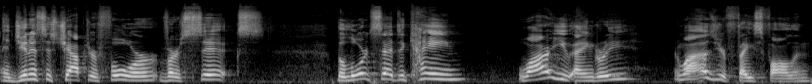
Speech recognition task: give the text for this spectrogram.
In Genesis chapter 4, verse 6, the Lord said to Cain, Why are you angry? And why is your face fallen?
